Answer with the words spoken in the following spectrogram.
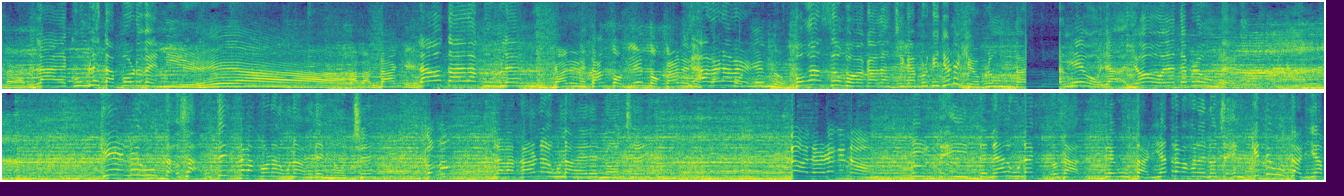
la de cumple está por venir. ¡Ea! Al ataque. La otra de la cumple. Karen, están corriendo, Karen, A están ver, a ver. corriendo. Pónganse un poco acá las chicas, porque yo les quiero preguntar. Diego, ya, yo ya te pregunté. ¿Qué les gusta? O sea, ¿ustedes trabajaron alguna vez de noche? ¿Cómo? ¿Trabajaron alguna vez de noche? No, la verdad que no. ¿Y, y tenés alguna, o sea, te gustaría trabajar de noche? ¿En qué te gustaría,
